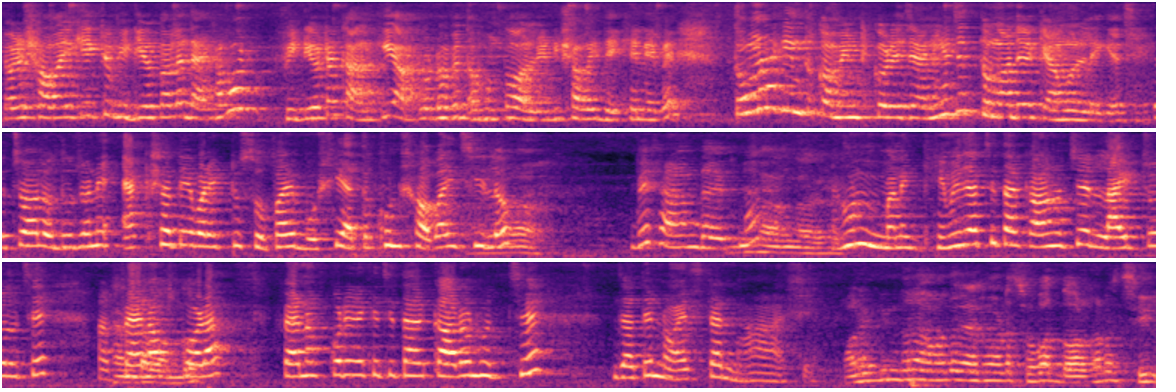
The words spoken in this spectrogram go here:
এবারে সবাইকে একটু ভিডিও কলে দেখাবো। ভিডিওটা কালকেই আপলোড হবে তখন তো অলরেডি সবাই দেখে নেবে। তোমরা কিন্তু কমেন্ট করে জানিয়ে যে তোমাদের কেমন লেগেছে। তো চলো দুজনে একসাথে এবার একটু সোফায় বসি এতক্ষণ সবাই ছিল। বেশ আরামদায়ক না? এখন মানে ঘেমে যাচ্ছে তার কারণ হচ্ছে লাইট চলছে আর ফ্যান অফ করা। ফ্যান অফ করে রেখেছি তার কারণ হচ্ছে যাতে নয়েজটা না আসে। অনেকদিন ধরে আমাদের এখন একটা সোফার দরকারও ছিল।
